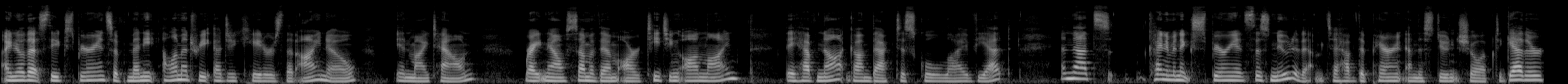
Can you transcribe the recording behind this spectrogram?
I know that's the experience of many elementary educators that I know in my town. Right now, some of them are teaching online. They have not gone back to school live yet. And that's kind of an experience that's new to them to have the parent and the student show up together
